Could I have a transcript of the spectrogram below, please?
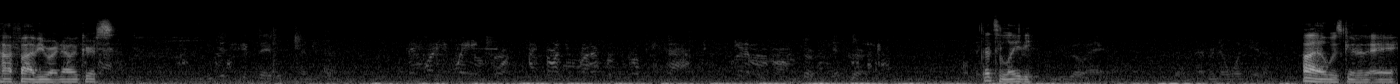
to high five you right now, Icarus. That's a lady. I always go to the A.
